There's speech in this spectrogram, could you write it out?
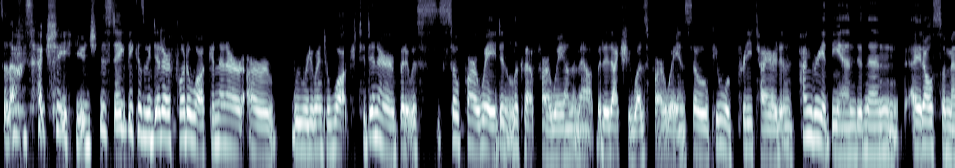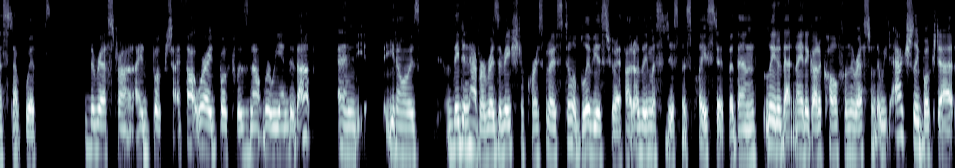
so that was actually a huge mistake because we did our photo walk and then our, our we were going to walk to dinner, but it was so far away. It didn't look that far away on the map, but it actually was far away. And so people were pretty tired and hungry at the end. And then I'd also messed up with the restaurant I'd booked. I thought where I'd booked was not where we ended up. And, you know, I was they didn't have a reservation, of course, but I was still oblivious to it. I thought, oh, they must have just misplaced it. But then later that night, I got a call from the restaurant that we'd actually booked at,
